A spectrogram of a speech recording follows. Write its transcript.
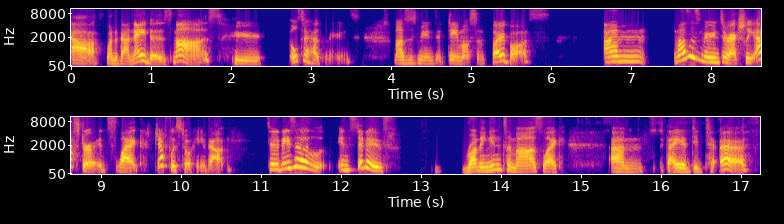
our, one of our neighbors, Mars, who also has moons. Mars's moons are Deimos and Phobos. Um, Mars's moons are actually asteroids, like Jeff was talking about. So these are, instead of running into Mars like um, Theia did to Earth,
